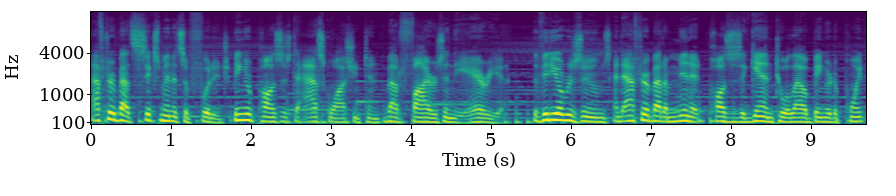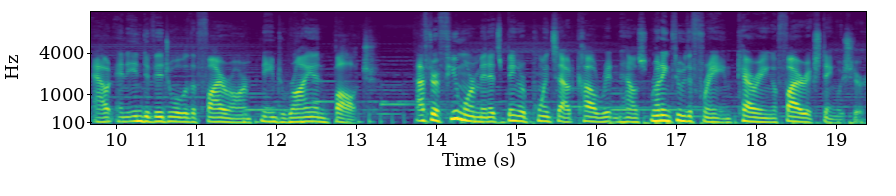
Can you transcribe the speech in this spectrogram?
After about six minutes of footage, Binger pauses to ask Washington about fires in the area. The video resumes, and after about a minute, pauses again to allow Binger to point out an individual with a firearm named Ryan Balch. After a few more minutes, Binger points out Kyle Rittenhouse running through the frame carrying a fire extinguisher.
